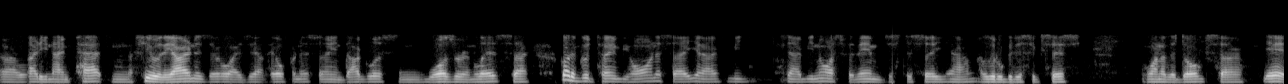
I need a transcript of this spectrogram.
a lady named Pat, and a few of the owners are always out helping us. Ian Douglas and Wazza and Les. So got a good team behind us. So you know, be you know, it'd be nice for them just to see um, a little bit of success. One of the dogs. So yeah,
